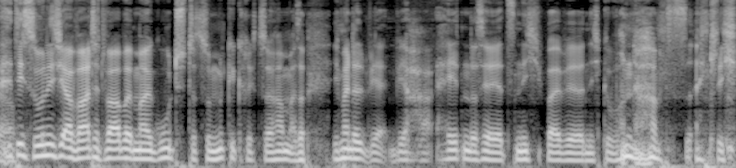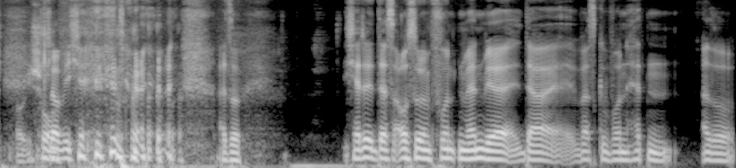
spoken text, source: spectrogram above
ja. Hätte ich so nicht erwartet, war aber mal gut, das so mitgekriegt zu haben. Also, ich meine, wir, wir haten das ja jetzt nicht, weil wir nicht gewonnen haben. Das ist eigentlich, oh, ich glaube ich, also, ich hätte das auch so empfunden, wenn wir da was gewonnen hätten. Also,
